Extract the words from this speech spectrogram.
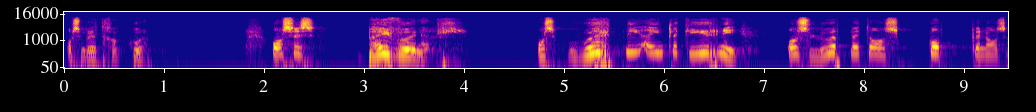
Ons moet dit gaan koop. Ons is bywoners. Ons hoort nie eintlik hier nie. Ons loop met ons kop en ons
